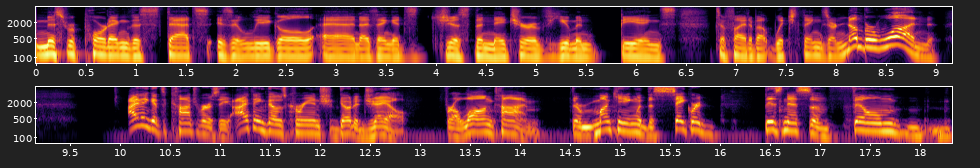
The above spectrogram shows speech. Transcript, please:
misreporting the stats is illegal and i think it's just the nature of human beings to fight about which things are number one. I think it's a controversy. I think those koreans should go to jail for a long time. They're monkeying with the sacred business of film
